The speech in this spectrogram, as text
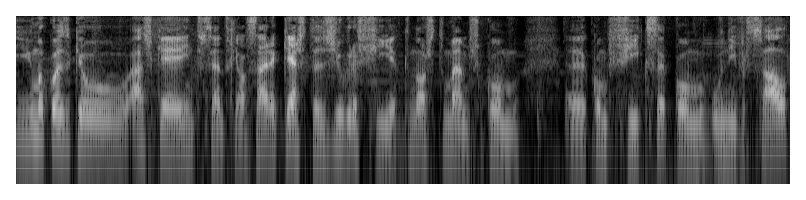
e uma coisa que eu acho que é interessante realçar é que esta geografia que nós tomamos como uh, como fixa, como universal,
